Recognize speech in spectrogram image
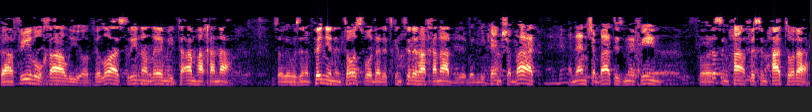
ואפילו חליות, ולא אסרינן לה מטעם הכנה. So there was an opinion in Tosfot that it's considered hachana that when it became Shabbat, and then Shabbat is mechin for simcha for simchat Torah.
